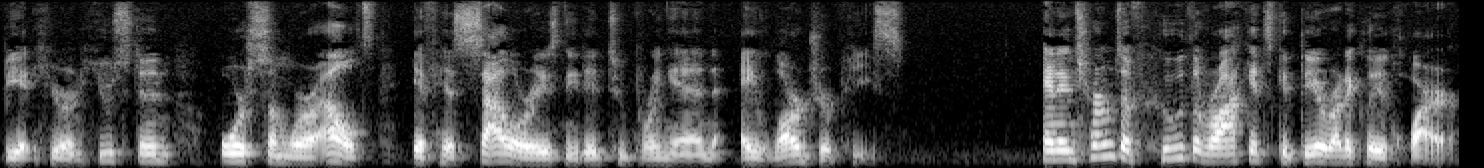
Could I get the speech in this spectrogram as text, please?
be it here in Houston or somewhere else if his salary is needed to bring in a larger piece. And in terms of who the Rockets could theoretically acquire,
